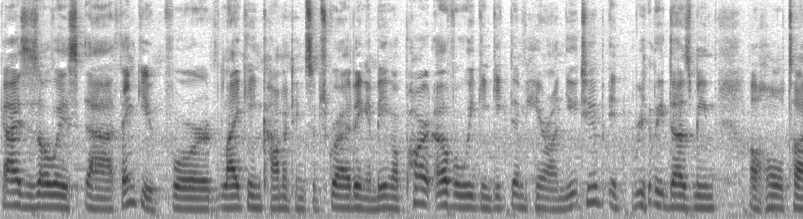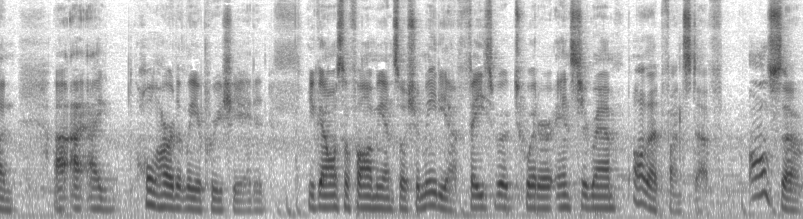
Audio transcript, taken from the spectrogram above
Guys, as always, uh, thank you for liking, commenting, subscribing, and being a part of A Week in Geekdom here on YouTube. It really does mean a whole ton. Uh, I, I wholeheartedly appreciate it. You can also follow me on social media Facebook, Twitter, Instagram, all that fun stuff. Also,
